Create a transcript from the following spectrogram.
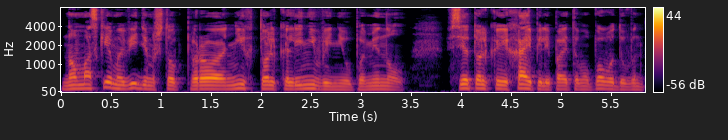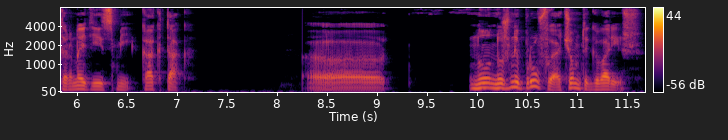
Но в Москве мы видим, что про них только ленивый не упомянул. Все только и хайпели по этому поводу в интернете и СМИ. Как так? Э, ну, нужны пруфы, о чем ты говоришь.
